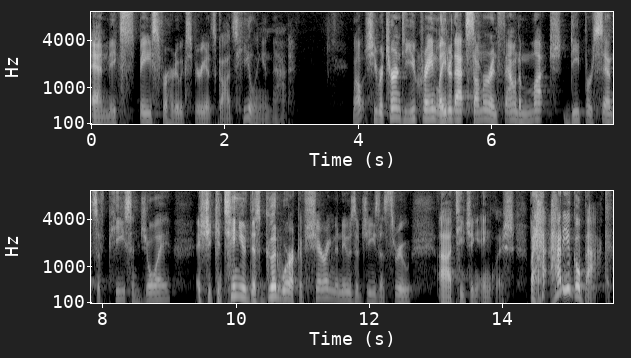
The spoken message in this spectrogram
and make space for her to experience God's healing in that. Well, she returned to Ukraine later that summer and found a much deeper sense of peace and joy as she continued this good work of sharing the news of Jesus through uh, teaching English. But h- how do you go back?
